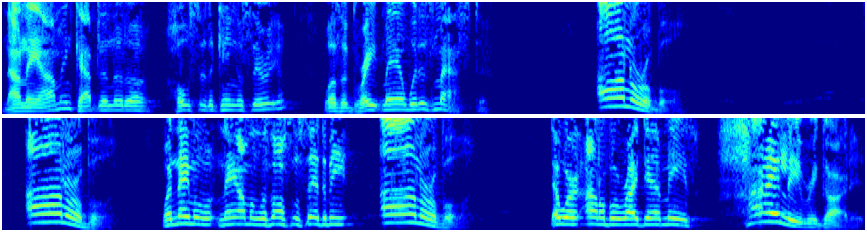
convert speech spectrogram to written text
Now Naaman, captain of the host of the king of Syria, was a great man with his master. Honorable. Honorable. When Naaman was also said to be honorable. That word honorable right there means highly regarded.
